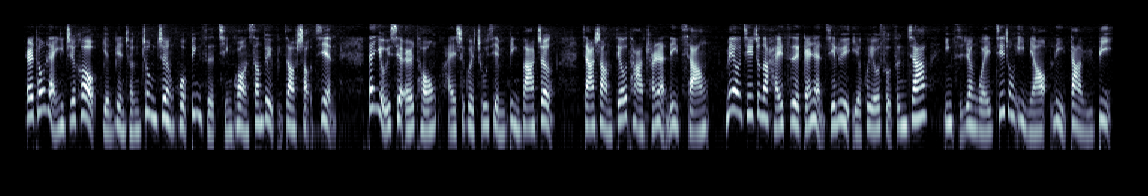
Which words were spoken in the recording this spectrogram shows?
儿童染疫之后演变成重症或病死的情况相对比较少见，但有一些儿童还是会出现并发症，加上 Delta 传染力强。没有接种的孩子感染几率也会有所增加，因此认为接种疫苗利大于弊。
